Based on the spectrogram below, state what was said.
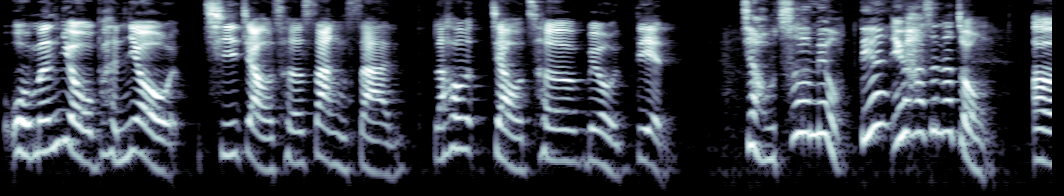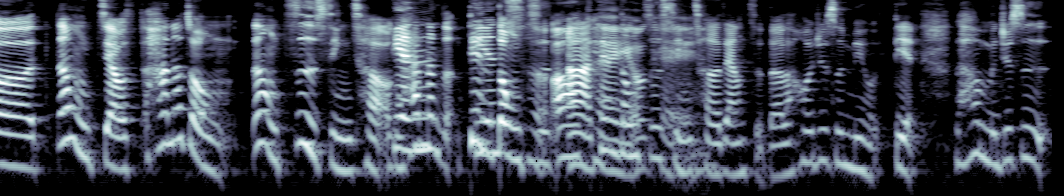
我们有朋友骑脚车上山，然后脚车没有电，脚车没有电，因为它是那种。呃，那种脚，它那种那种自行车，OK，他那种电动自啊，电动自行车这样子的，然后就是没有电，然后我们就是，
